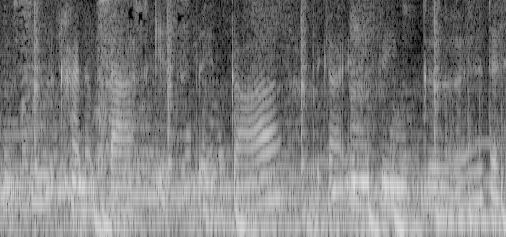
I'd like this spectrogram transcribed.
Let's see what kind of baskets they've got. They got anything good.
